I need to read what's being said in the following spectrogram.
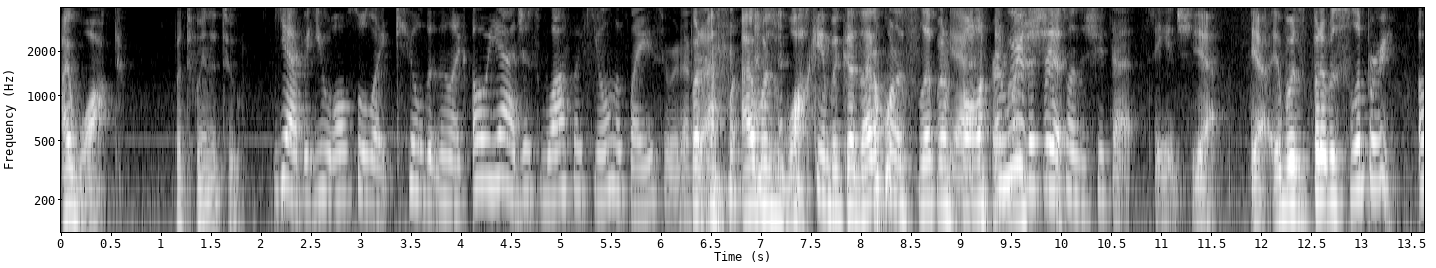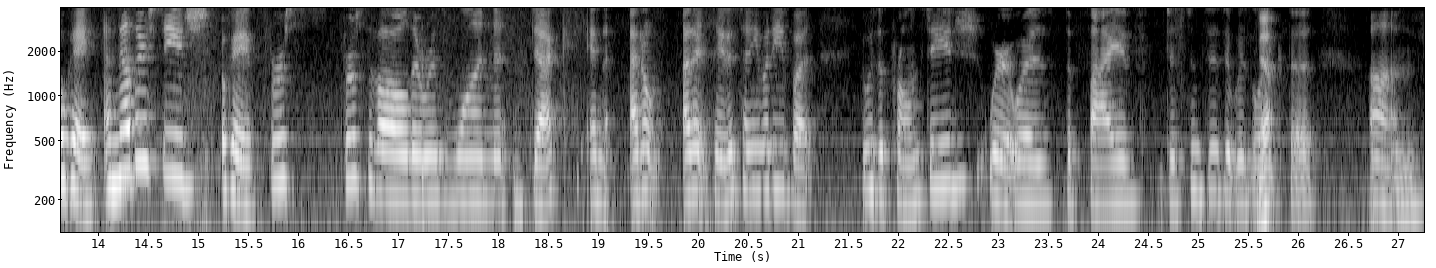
I walked between the two. Yeah, but you also like killed it, and they're like, "Oh yeah, just walk like you own the place or whatever." But I, I was walking because I don't want to slip and yeah. fall and hurt and we were the shit. first ones to shoot that stage. Yeah, yeah. It was, but it was slippery. Okay, another stage. Okay, first first of all, there was one deck, and I don't I didn't say this to anybody, but it was a prone stage where it was the five distances. It was like Yep. the, um,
